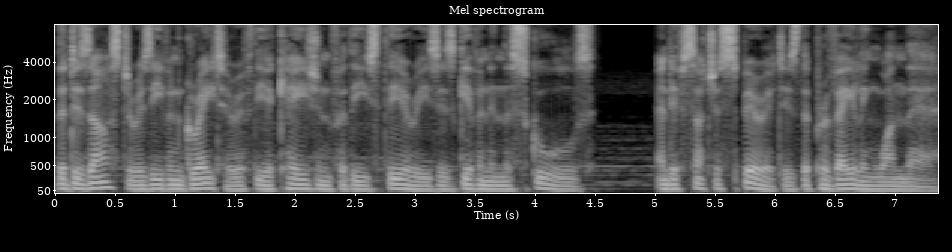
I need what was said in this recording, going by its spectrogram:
The disaster is even greater if the occasion for these theories is given in the schools, and if such a spirit is the prevailing one there.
